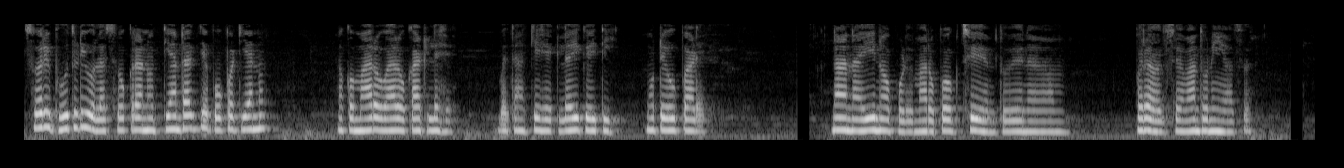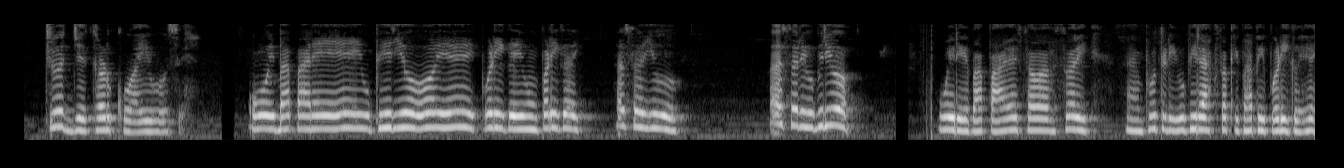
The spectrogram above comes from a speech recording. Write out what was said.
સોરી ભૂતડી, ઓલા છોકરાનું ધ્યાન રાખજે પોપટિયાનું. નકો મારો વારો કાઢ લે બધા કહે લઈ ગઈ હતી મોટે ઉપાડે. ના ના એ ન પડે. મારો પગ છે એમ, તો એને આમ ભરાવ છે, વાંધો નહીં આવશે. જોજે થડકો આવ્યો છે ઓય બાપા રે ઊભી રહ્યો એ પડી ગઈ, હું પડી ગઈ. અસર્યું. અસર્યું ઊભી રહ્યો. ઓય રે બાપા, એ સોરી ભૂતડી ઊભી રાખ, સખી ભાભી પડી ગઈ, હે.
